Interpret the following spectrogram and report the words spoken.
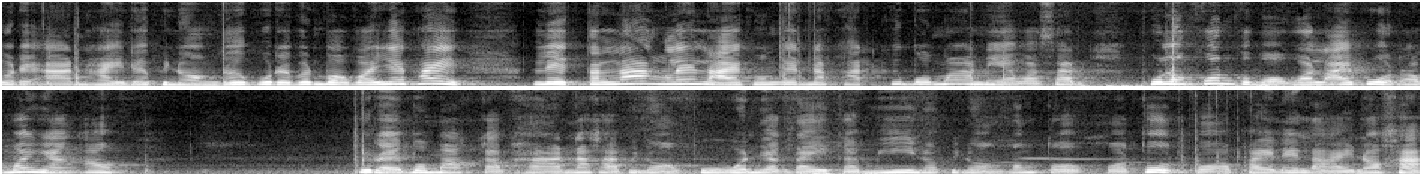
บริอานไห้เด้อพี่น้องเด้อผู้ใดเพิ่นบอกว่ายายไพ่เลขตารางหลายๆของแอนนภัทรคือบ่มาแนวว่าสันผู้ลางคนก็บอกว่าหลายโพดเอามาหยังเอาผู้ใดบ่มักกับพานนะคะ พี่น้องผู้วนอยากได้ก็มีเนาะพี่น้องต้องต่อขอโทษขออภัยหลายๆเนาะค่ะ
